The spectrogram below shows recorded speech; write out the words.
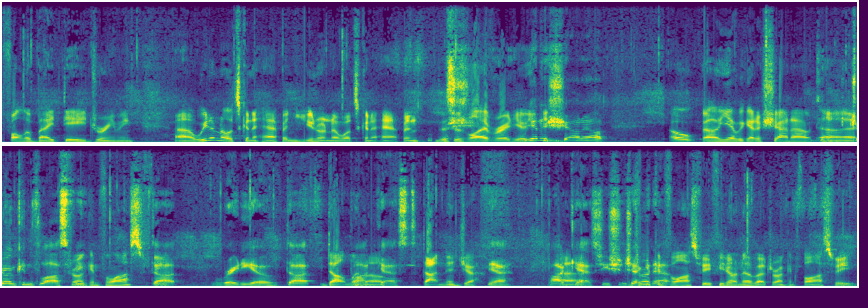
Followed by Daydreaming. Uh, we don't know what's going to happen. You don't know what's going to happen. This is live radio. We You got to can- shout out oh, uh, yeah, we got a shout out. Uh, Drunken Philosophy. Drunken Philosophy. dot radio dot dot podcast. Dot ninja. Yeah, podcast. Uh, you should check Drunken it out. Drunken Philosophy. If you don't know about Drunken Philosophy,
